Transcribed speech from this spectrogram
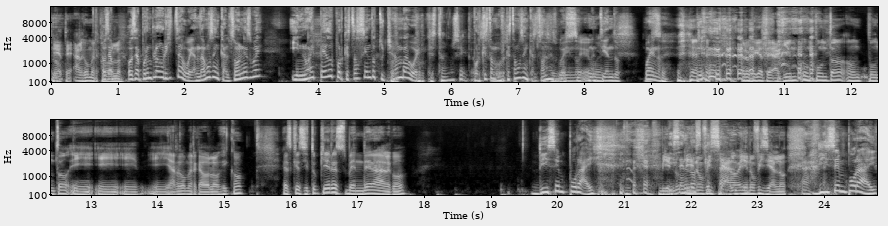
¿No? Fíjate, algo O sea, mercadológico. o sea, por ejemplo, ahorita, güey, andamos en calzones, güey, y no hay pedo porque estás haciendo tu chamba, güey. ¿Por qué estamos en ¿Por qué estamos, por qué estamos en calzones, güey? No, sé, no entiendo. Bueno, sé. Pero fíjate, aquí un, un punto, un punto y, y- y- y algo mercadológico es que si tú quieres vender algo, dicen por ahí, bien, Dicen bien oficial, saben. bien oficial, ¿no? Dicen por ahí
